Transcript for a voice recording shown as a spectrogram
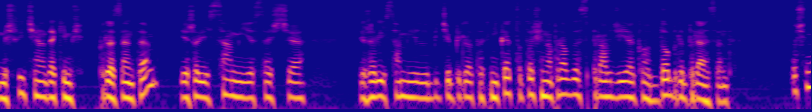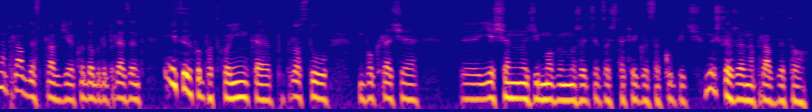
myślicie nad jakimś prezentem, jeżeli sami jesteście, jeżeli sami lubicie pirotechnikę, to to się naprawdę sprawdzi jako dobry prezent. To się naprawdę sprawdzi jako dobry prezent. Nie tylko pod choinkę, po prostu w okresie y, jesienno-zimowym możecie coś takiego zakupić. Myślę, że naprawdę to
